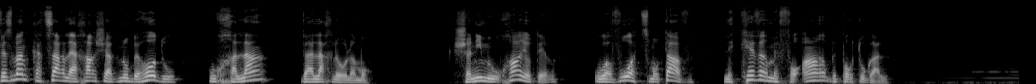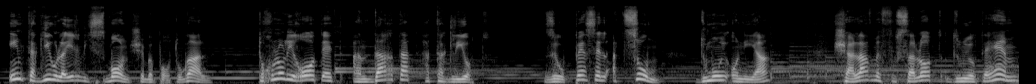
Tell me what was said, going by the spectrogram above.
וזמן קצר לאחר שעגנו בהודו, הוא חלה והלך לעולמו. שנים מאוחר יותר, הועברו עצמותיו לקבר מפואר בפורטוגל. אם תגיעו לעיר ליסבון שבפורטוגל, תוכלו לראות את אנדרטת התגליות. זהו פסל עצום דמוי אונייה, שעליו מפוסלות דמויותיהם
